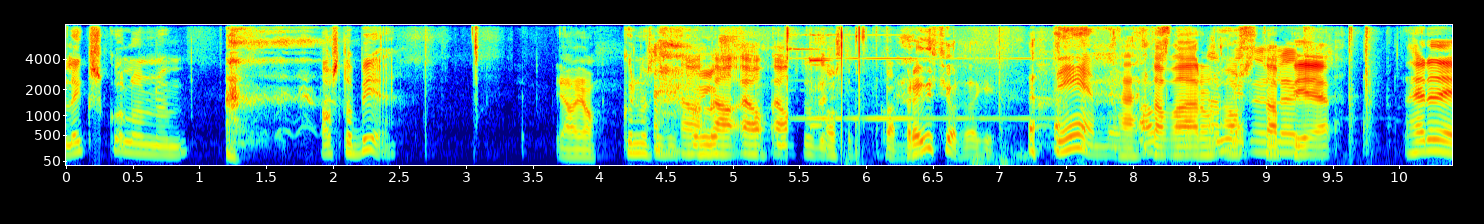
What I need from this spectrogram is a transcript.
leikskólanum Ásta B? Já, já. Gunnarsdóttir. Já, já, já. Ásta, hvað, breyði fjörð, það ekki? Damn it. Þetta var hún Ásta B. Heyriði,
